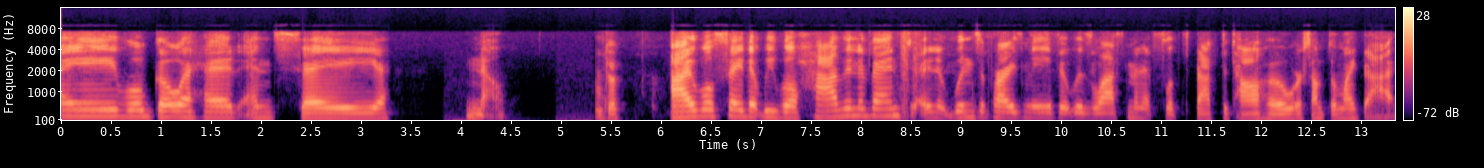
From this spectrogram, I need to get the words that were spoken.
I will go ahead and say no. Okay. I will say that we will have an event, and it wouldn't surprise me if it was last minute flipped back to Tahoe or something like that.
